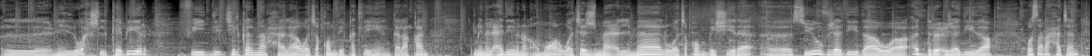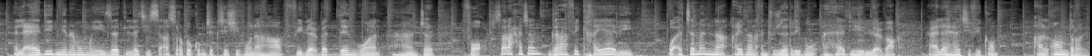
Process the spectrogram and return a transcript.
يعني الوحش الكبير في تلك المرحلة وتقوم بقتله انطلاقا من العديد من الأمور وتجمع المال وتقوم بشراء آه، سيوف جديدة وأدرع جديدة. وصراحة العديد من المميزات التي سأترككم تكتشفونها في لعبة Dungeon Hunter 4 صراحة جرافيك خيالي وأتمنى أيضا أن تجربوا هذه اللعبة على هاتفكم ال Android.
